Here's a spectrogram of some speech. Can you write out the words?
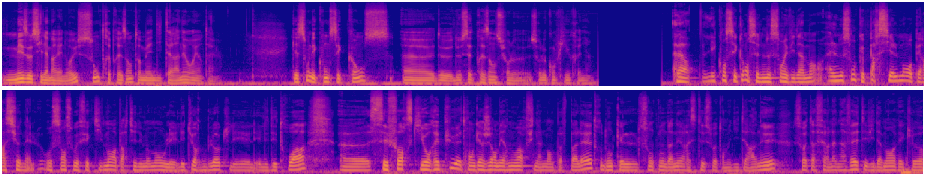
mais aussi la marine russe, sont très présentes en Méditerranée orientale. Quelles sont les conséquences euh, de, cette présence sur le conflit ukrainien? Alors, les conséquences, elles ne sont évidemment, elles ne sont que partiellement opérationnelles, au sens où effectivement, à partir du moment où les, Turcs bloquent les, détroits, euh, ces forces qui auraient pu être engagées en mer Noire finalement ne peuvent pas l'être, donc elles sont condamnées à rester soit en Méditerranée, soit à faire la navette évidemment avec euh,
